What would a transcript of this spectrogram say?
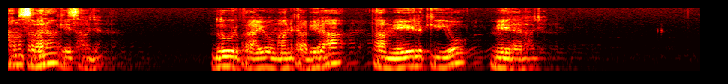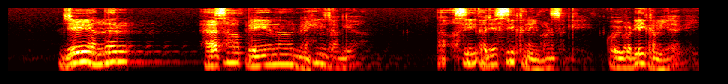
ਹਮ ਸਭਨਾ ਕੇ ਸਾਜਨ। ਦੂਰ ਪਰਾਇਓ ਮਨ ਕਾ ਬਿਰਹਾ, ਤਾ ਮੇਲ ਕੀਓ ਮੇਰੇ ਰਾਜਨ। ਜੇ ਅੰਦਰ ਐਸਾ ਪ੍ਰੇਮ ਨਹੀਂ ਜਾਗਿਆ, ਤਾਂ ਅਸੀਂ ਅਜੇ ਸਿੱਖ ਨਹੀਂ ਬਣ ਸਕੇ, ਕੋਈ ਵੱਡੀ ਕਮੀ ਰਹਿ ਗਈ।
